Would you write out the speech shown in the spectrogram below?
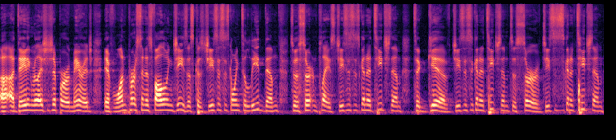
a, a dating relationship or a marriage if one person is following Jesus, because Jesus is going to lead them to a certain place. Jesus is going to teach them to give. Jesus is going to teach them to serve. Jesus is going to teach them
